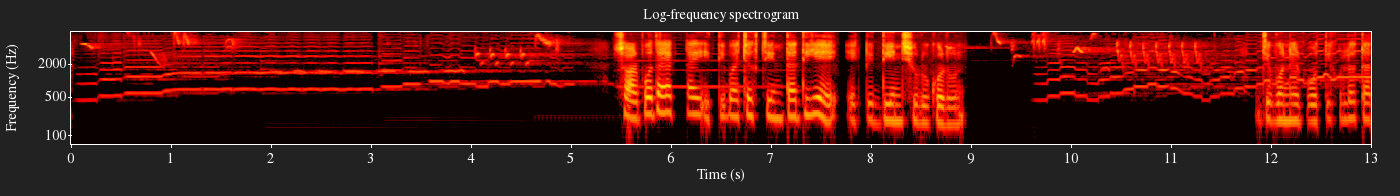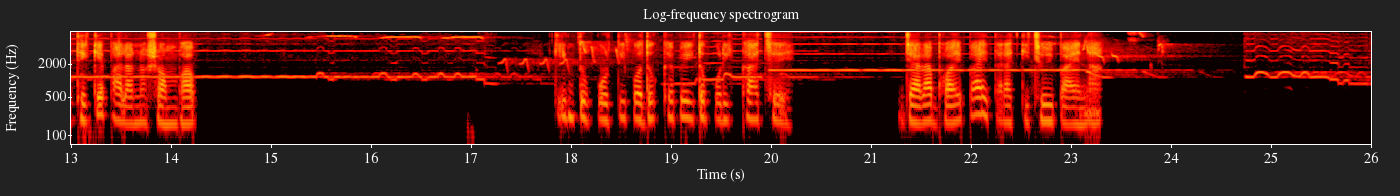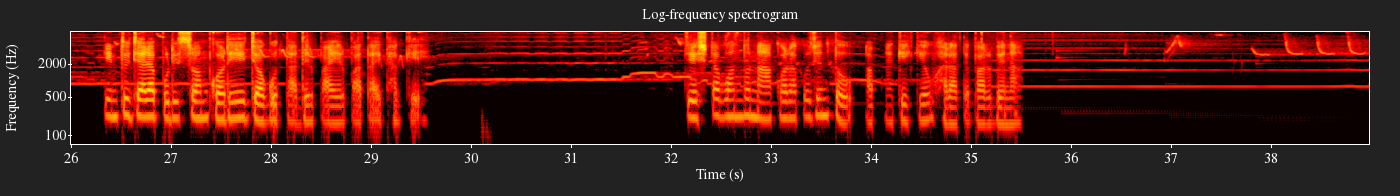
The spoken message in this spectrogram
সর্বদা একটা ইতিবাচক চিন্তা দিয়ে একটি দিন শুরু করুন। জীবনের প্রতিকূলতা থেকে পালানো সম্ভব। কিন্তু প্রতি পদক্ষেপেই তো পরীক্ষা আছে। যারা ভয় পায়, তারা কিছুই পায় না। কিন্তু যারা পরিশ্রম করে, জগৎ তাদের পায়ের পাতায় থাকে। চেষ্টা বন্ধ না করা পর্যন্ত আপনাকে কেউ হারাতে পারবে না।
